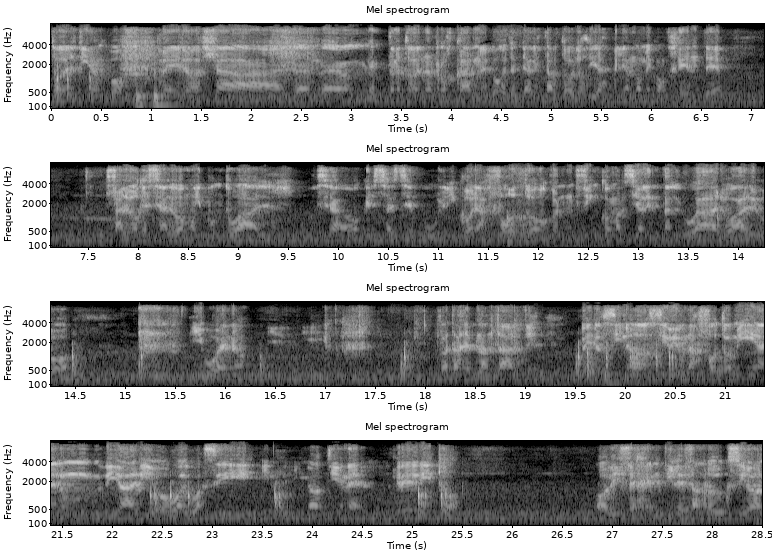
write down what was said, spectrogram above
Todo el tiempo. Pero ya trato de no enroscarme porque tendría que estar todos los días peleándome con gente. Salvo que sea algo muy puntual. O sea, o que se, se publicó la foto con un fin comercial en tal lugar o algo. Y bueno, y, y tratas de plantarte. Pero si no, si veo una foto mía en un diario o algo así y, no tiene crédito, o dice gentileza producción,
